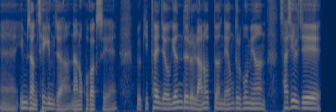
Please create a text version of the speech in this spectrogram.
예, 임상 책임자 나노코 박스에 그리고 기타 이제 의견들을 나눴던 내용들 보면 사실 이제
